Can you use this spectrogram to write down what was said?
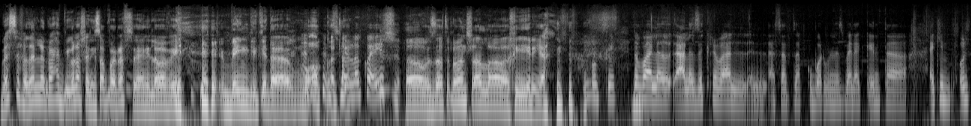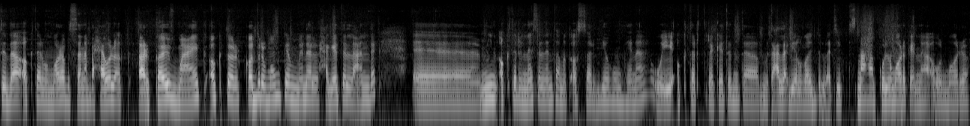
بس فده اللي الواحد بيقوله عشان يصبر نفسه يعني اللي هو بي- بنج كده إن مؤقت شاء كده الله كويس. آه بالظبط. اللي هو إن شاء الله خير يعني. okay. طب على على ذكر بقى ال- الأساتذة الكبار بالنسبة لك أنت أكيد قلت ده أكتر من مرة بس أنا بحاول archive معاك أكتر قدر ممكن من الحاجات اللي عندك. آه مين أكتر الناس اللي أنت متأثر بيهم هنا؟ وإيه أكتر track ات أنت متعلق بيها لغاية دلوقتي بتسمعها كل مرة كأنها أول مرة؟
